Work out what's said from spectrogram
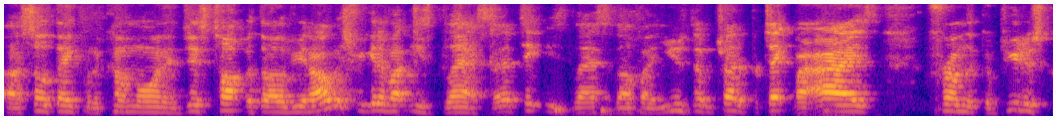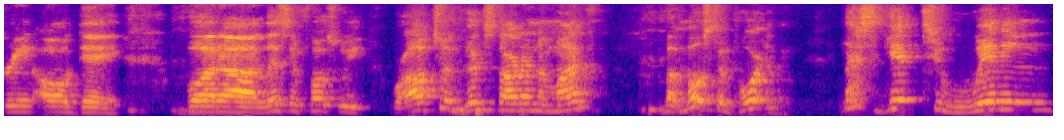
Uh, so thankful to come on and just talk with all of you. And I always forget about these glasses. I take these glasses off. I use them, to try to protect my eyes from the computer screen all day. But uh, listen, folks, we we're off to a good start on the month. But most importantly, let's get to winning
